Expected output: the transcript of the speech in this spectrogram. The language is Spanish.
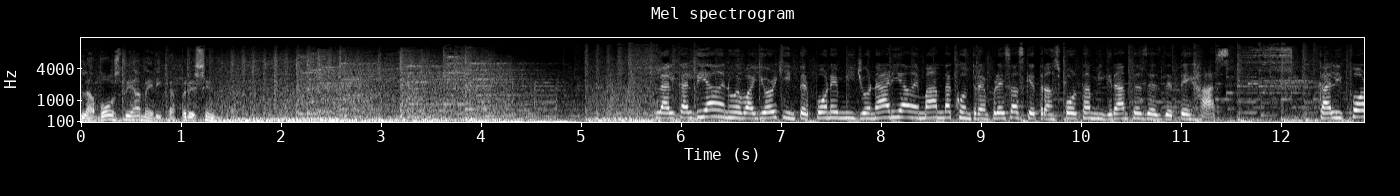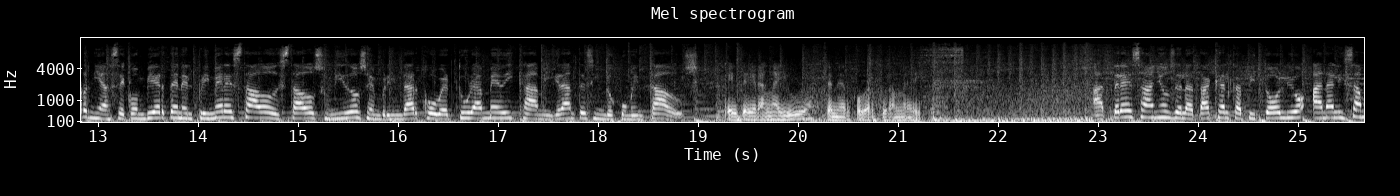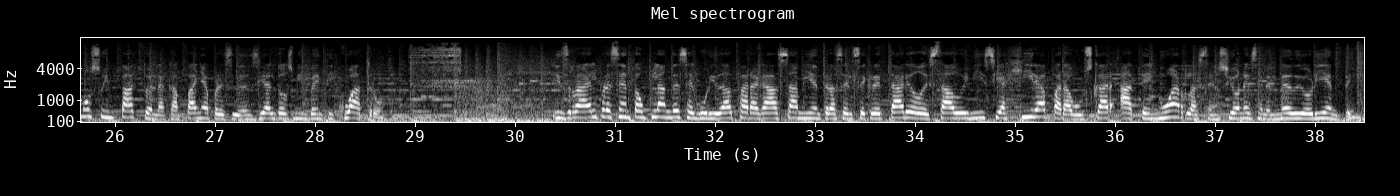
La voz de América presenta. La alcaldía de Nueva York interpone millonaria demanda contra empresas que transportan migrantes desde Texas. California se convierte en el primer estado de Estados Unidos en brindar cobertura médica a migrantes indocumentados. Es de gran ayuda tener cobertura médica. A tres años del ataque al Capitolio, analizamos su impacto en la campaña presidencial 2024. Israel presenta un plan de seguridad para Gaza mientras el secretario de Estado inicia gira para buscar atenuar las tensiones en el Medio Oriente.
